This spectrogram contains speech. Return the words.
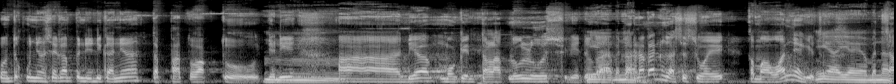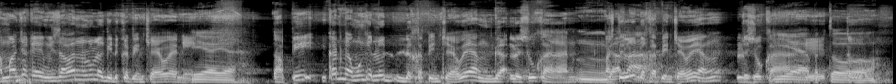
untuk menyelesaikan pendidikannya tepat waktu. Jadi ah, dia mungkin telat lulus gitu Iya, kan, benar. karena kan nggak sesuai kemauannya gitu. Iya, iya, iya benar. Sama aja kayak misalkan lu lagi deketin cewek nih. Iya, iya. Tapi kan nggak mungkin lu deketin cewek yang nggak lu suka kan? Pasti lu deketin cewek yang lu suka. Iya, gitu. betul.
